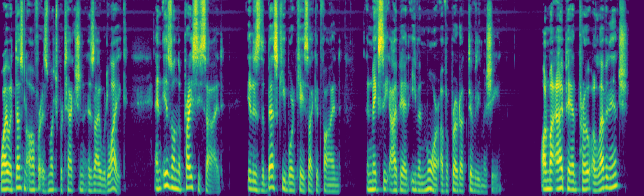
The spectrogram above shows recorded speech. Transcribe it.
While it doesn't offer as much protection as I would like, and is on the pricey side, it is the best keyboard case I could find and makes the iPad even more of a productivity machine. On my iPad Pro 11 inch,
